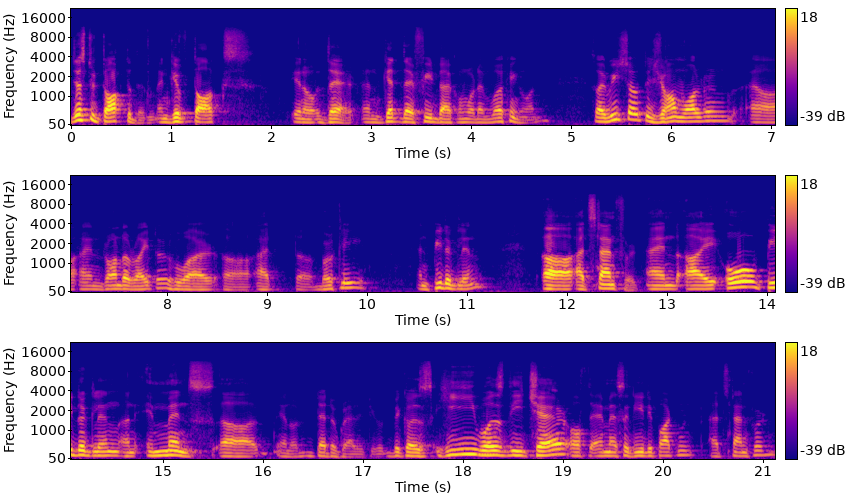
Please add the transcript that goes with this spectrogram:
just to talk to them and give talks, you know, there and get their feedback on what I'm working on. So I reached out to Jean Walrand uh, and Rhonda Righter, who are uh, at uh, Berkeley, and Peter Glynn, uh, at Stanford. And I owe Peter Glynn an immense uh, you know, debt of gratitude because he was the chair of the MS&E department at Stanford.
